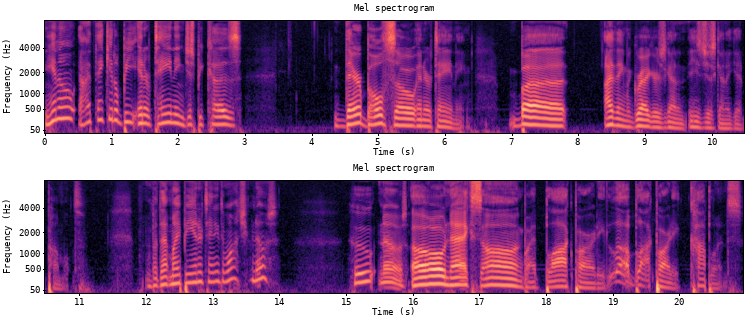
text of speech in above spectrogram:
you know, I think it'll be entertaining just because they're both so entertaining. But I think McGregor's gonna he's just gonna get pummeled. But that might be entertaining to watch. Who knows? Who knows? Oh, next song by Bloc Party. Love Bloc Party. Compliments.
